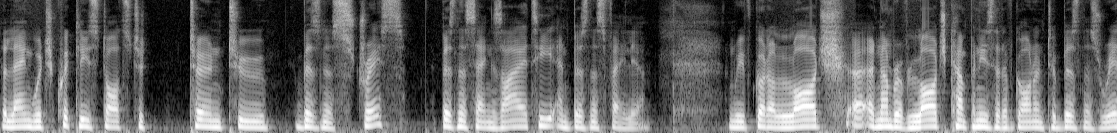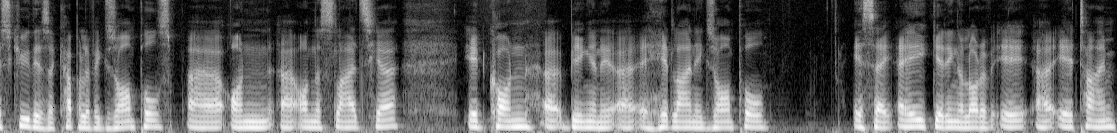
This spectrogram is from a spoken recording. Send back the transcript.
the language quickly starts to turn to business stress, business anxiety, and business failure. And we've got a large, a number of large companies that have gone into business rescue. There's a couple of examples uh, on uh, on the slides here. Edcon uh, being an, a, a, headline example, SAA getting a lot of air, uh, airtime,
